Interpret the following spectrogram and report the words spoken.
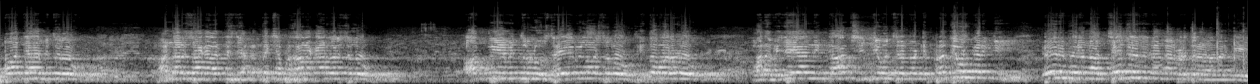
ఉపాధ్యాయ మిత్రులు మండల శాఖ అధ్యక్ష ప్రధాన కార్యదర్శులు ఆత్మీయ మిత్రులు శ్రేయవిలాసులు హితవరులు మన విజయాన్ని కాంక్షించి వచ్చినటువంటి ప్రతి ఒక్కరికి పేరు పేరు నా చేతుల దండాలు పెడుతున్నాను అందరికీ.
